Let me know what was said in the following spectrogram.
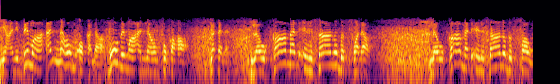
يعني بما أنهم عقلاء مو بما أنهم فقهاء. مثلا لو قام الإنسان بالصلاة لو قام الإنسان بالصوم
